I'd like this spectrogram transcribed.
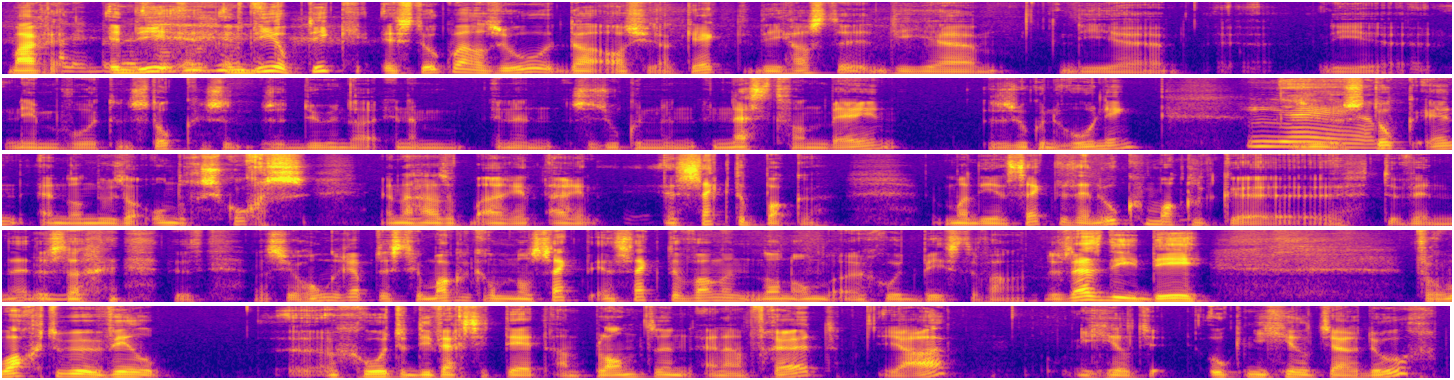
Maar Allee, in, die, in, in, die optiek is het ook wel zo dat als je dan kijkt, die gasten die... Uh, die uh, die uh, nemen bijvoorbeeld een stok, ze, ze duwen dat in een, in een, ze zoeken een nest van bijen, ze zoeken honing, nee, ze duwen een stok in en dan doen ze dat onder schors en dan gaan ze maar insecten pakken. Maar die insecten zijn ook gemakkelijk uh, te vinden. Hè? Dus, dat, dus, als je honger hebt, is het gemakkelijker om een insect, insect te vangen dan om een groot beest te vangen. Dus dat is het idee. Verwachten we veel, uh, een grote diversiteit aan planten en aan fruit? Ja, niet heel, ook niet heel het jaar door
